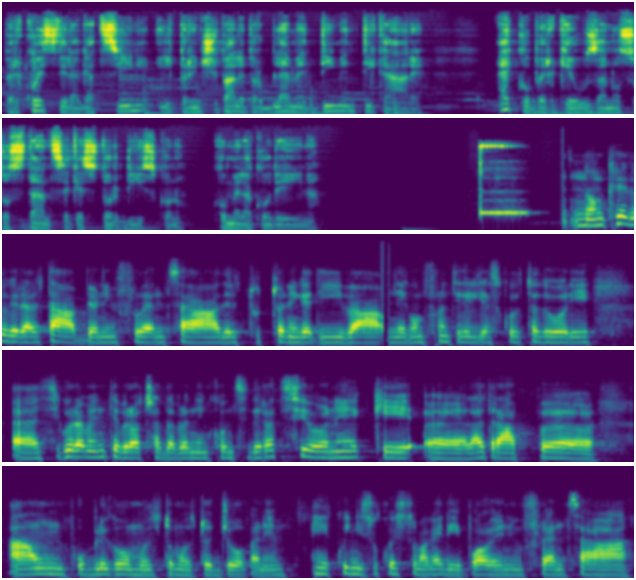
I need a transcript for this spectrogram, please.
Per questi ragazzini il principale problema è dimenticare. Ecco perché usano sostanze che stordiscono, come la codeina. Non credo che in realtà abbia un'influenza del tutto negativa nei confronti degli ascoltatori, eh, sicuramente però c'è da prendere in considerazione che eh, la trap eh, ha un pubblico molto molto giovane e quindi su questo magari può avere un'influenza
